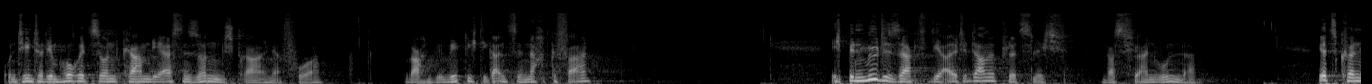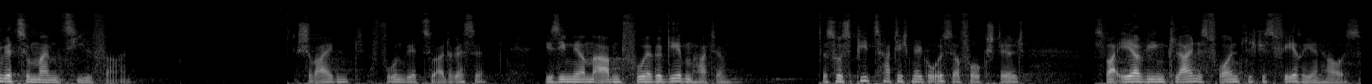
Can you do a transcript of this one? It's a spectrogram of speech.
und hinter dem Horizont kamen die ersten Sonnenstrahlen hervor. Waren wir wirklich die ganze Nacht gefahren? Ich bin müde, sagte die alte Dame plötzlich. Was für ein Wunder. Jetzt können wir zu meinem Ziel fahren. Schweigend fuhren wir zur Adresse, die sie mir am Abend vorher gegeben hatte. Das Hospiz hatte ich mir größer vorgestellt. Es war eher wie ein kleines, freundliches Ferienhaus.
